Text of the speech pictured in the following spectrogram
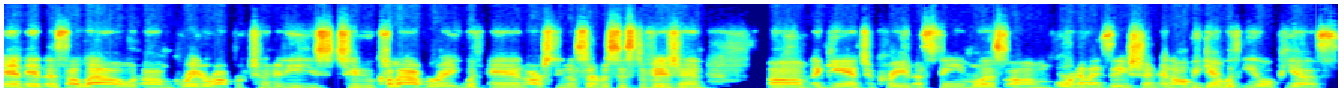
and it has allowed um, greater opportunities to collaborate within our student services division um, again to create a seamless um, organization. And i'll begin with eops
